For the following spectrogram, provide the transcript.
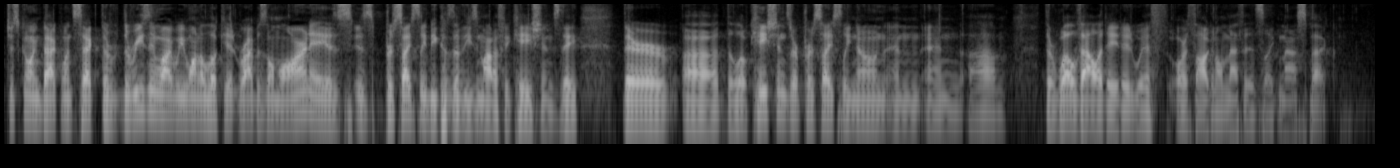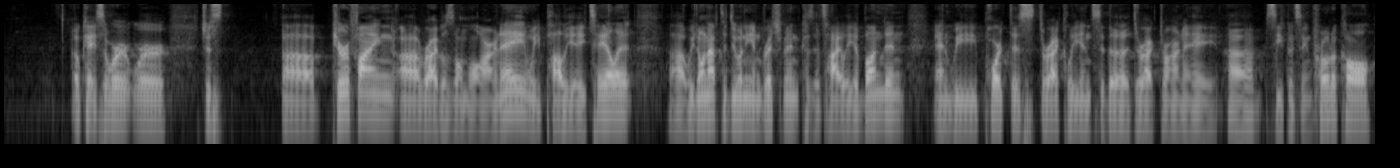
just going back one sec, the, the reason why we want to look at ribosomal RNA is, is precisely because of these modifications. They, they're, uh, the locations are precisely known and, and um, they're well validated with orthogonal methods like mass spec. Okay, so we're, we're just uh, purifying uh, ribosomal RNA and we poly A tail it. Uh, we don't have to do any enrichment because it's highly abundant, and we port this directly into the direct RNA uh, sequencing protocol.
